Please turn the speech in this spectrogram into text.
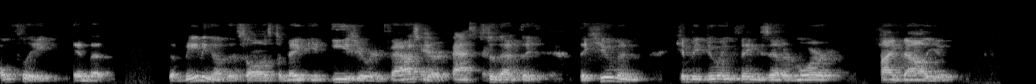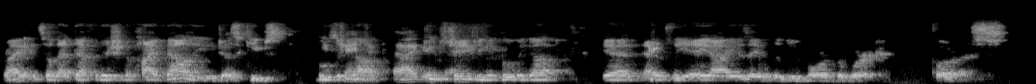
hopefully in the the meaning of this all is to make it easier and faster, Yeah, faster. so that the the human can be doing things that are more high value right and so that definition of high value just keeps Keeps moving changing. up No, I keeps that. changing and moving up and as the ai is able to do more of the work for us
